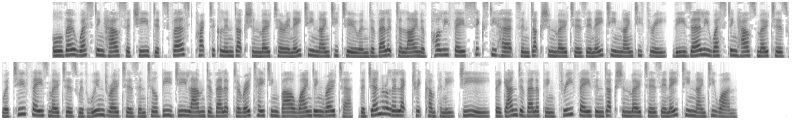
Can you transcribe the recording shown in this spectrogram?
Although Westinghouse achieved its first practical induction motor in 1892 and developed a line of polyphase 60 Hz induction motors in 1893, these early Westinghouse motors were two-phase motors with wound rotors until B.G. Lamme developed a rotating bar winding rotor. The General Electric Company (GE) began developing three-phase induction motors in 1891.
